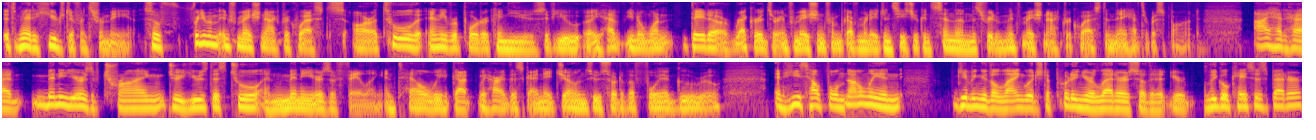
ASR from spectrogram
It's made a huge difference for me. So, Freedom of Information Act requests are a tool that any reporter can use. If you uh, have, you know, want data or records or information from government agencies, you can send them this Freedom of Information Act request, and they have to respond. I had had many years of trying to use this tool and many years of failing until we got we hired this guy Nate Jones, who's sort of a FOIA guru, and he's helpful not only in giving you the language to put in your letter so that your legal case is better,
